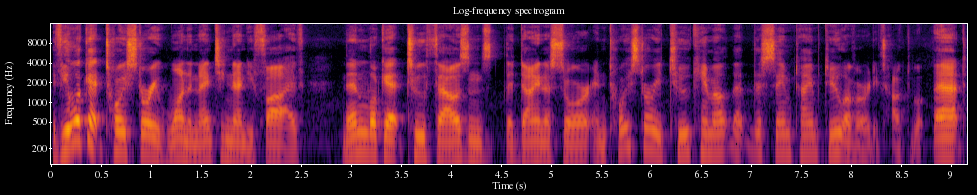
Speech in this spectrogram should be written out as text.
if you look at Toy Story 1 in 1995 then look at 2000's The Dinosaur, and Toy Story 2 came out at the same time too. I've already talked about that.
